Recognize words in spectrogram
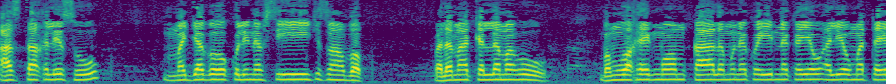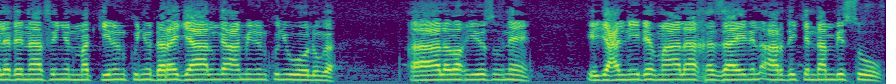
astaxlisu ma jagoo ko li nafsi ci sama bopp falama kallamahu ba mu waxeeg moom qaala mu ne ko innaka yow al yow ma tey la de naa fi ñun mat kii nun ku ñu dara jaal nga ami nun ku ñu wóolu nga qaala wax yuusuf ne ijaal nii def ma ala xazaayinil ardi ci ndambi suuf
